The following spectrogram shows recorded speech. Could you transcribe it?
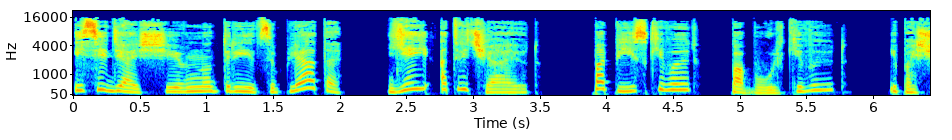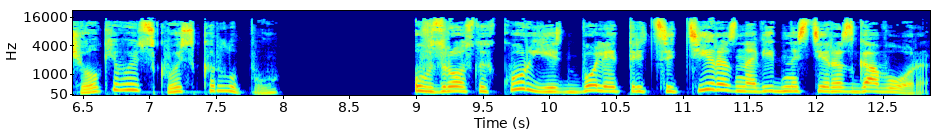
и сидящие внутри цыплята ей отвечают, попискивают, побулькивают и пощелкивают сквозь скорлупу. У взрослых кур есть более 30 разновидностей разговора,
